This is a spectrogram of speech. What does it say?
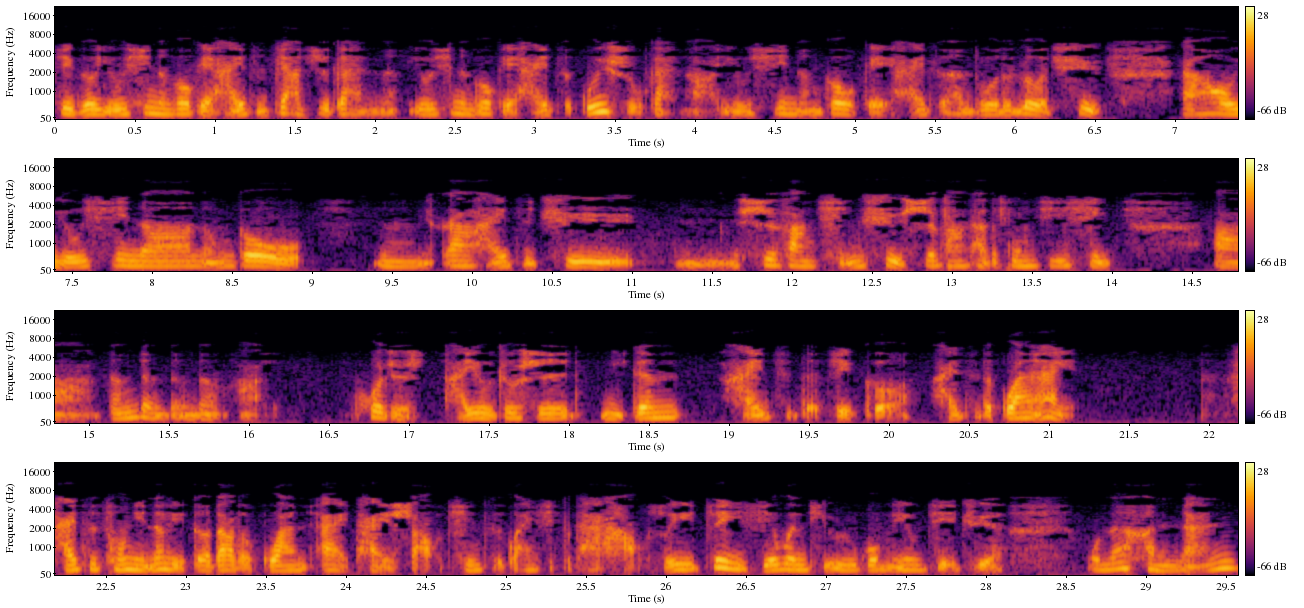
这个游戏能够给孩子价值感呢，游戏能够给孩子归属感啊，游戏能够给孩子很多的乐趣，然后游戏呢能够嗯让孩子去嗯释放情绪，释放他的攻击性啊等等等等啊。或者是还有就是你跟孩子的这个孩子的关爱，孩子从你那里得到的关爱太少，亲子关系不太好，所以这一些问题如果没有解决，我们很难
